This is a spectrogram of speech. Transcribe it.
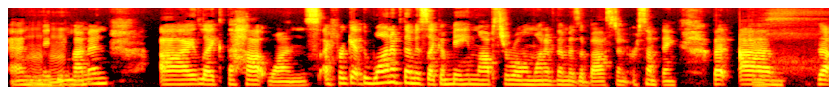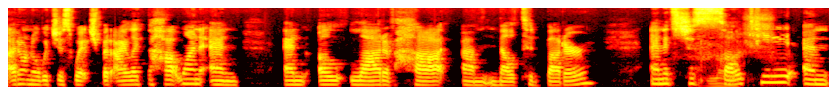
and maybe Mhm. lemon. I like the hot ones. I forget the one of them is like a Maine lobster roll and one of them is a Boston or something. But um, the, I don't know which is which. But I like the hot one and and a lot of hot um, melted butter. And it's just salty and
